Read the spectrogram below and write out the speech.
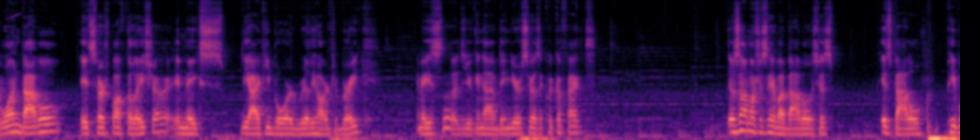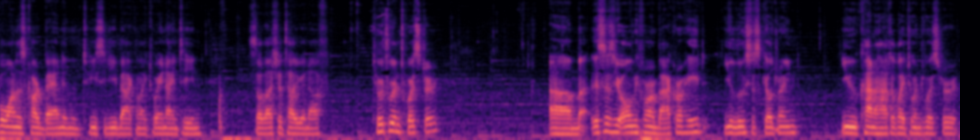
one Babel it's Search Buff Galatea. It makes the IP board really hard to break. It makes it so that you can have Dingirsu as a quick effect. There's not much to say about Babel, it's just, it's Babel. People want this card banned in the TCG back in like 2019, so that should tell you enough. Two Twin Twister. Um, this is your only form of back row hate. You lose to Skill Drain. You kind of have to play Twin Twister.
